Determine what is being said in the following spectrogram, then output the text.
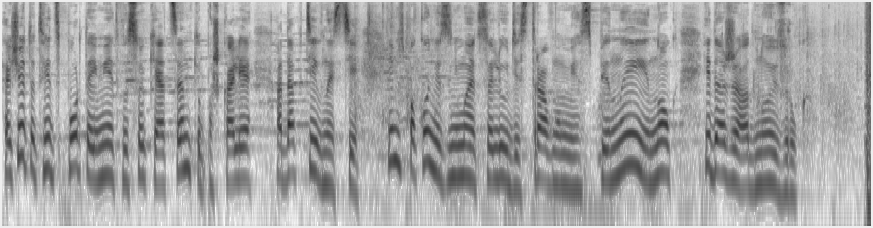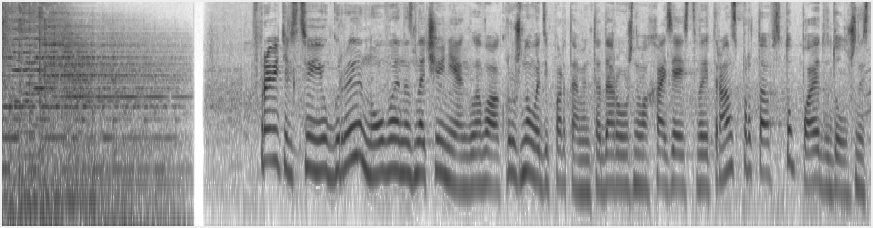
А еще этот вид спорта имеет высокие оценки по шкале адаптивности. Им спокойно занимаются люди с травмами спины и ног и даже одной из рук. Правительстве Югры новое назначение. Глава окружного департамента дорожного хозяйства и транспорта вступает в должность.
